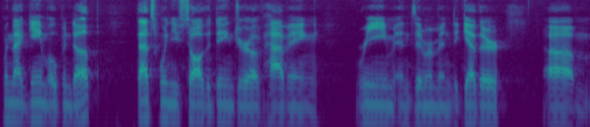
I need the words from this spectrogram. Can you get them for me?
when that game opened up. That's when you saw the danger of having Ream and Zimmerman together. Um,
